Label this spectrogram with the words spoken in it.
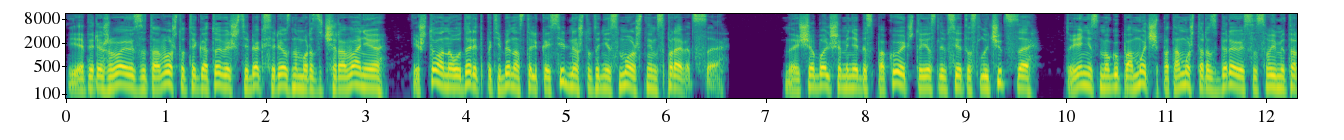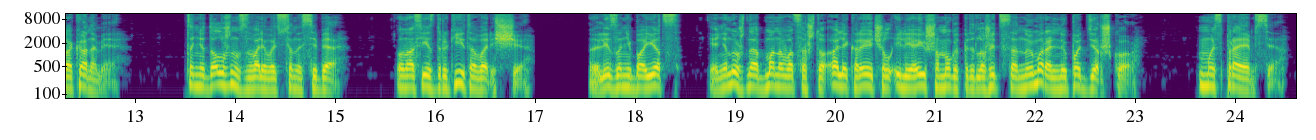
Я переживаю из-за того, что ты готовишь себя к серьезному разочарованию, и что оно ударит по тебе настолько сильно, что ты не сможешь с ним справиться. Но еще больше меня беспокоит, что если все это случится, то я не смогу помочь, потому что разбираюсь со своими тараканами. Ты не должен взваливать все на себя. У нас есть другие товарищи. Лиза не боец, и не нужно обманываться, что Алик, Рэйчел или Аиша могут предложить ценную моральную поддержку. «Мы справимся», —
